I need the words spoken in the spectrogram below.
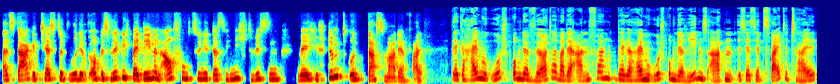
als da getestet wurde, ob es wirklich bei denen auch funktioniert, dass sie nicht wissen, welche stimmt. Und das war der Fall. Der geheime Ursprung der Wörter war der Anfang, der geheime Ursprung der Redensarten ist jetzt der zweite Teil.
